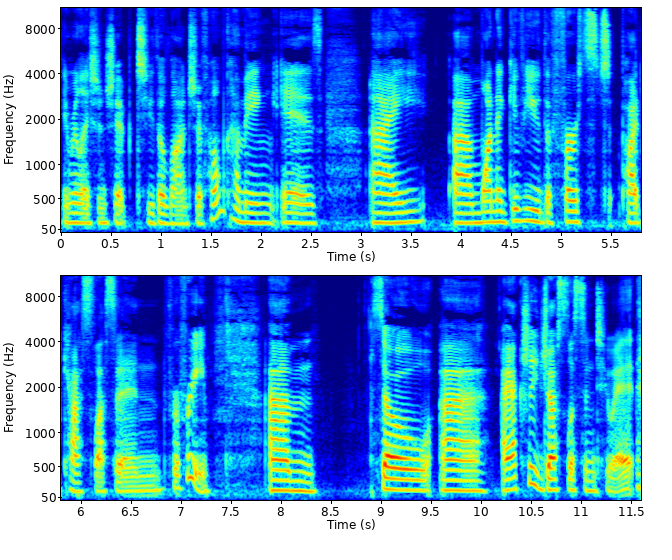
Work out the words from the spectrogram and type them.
in relationship to the launch of Homecoming is I um, want to give you the first podcast lesson for free. Um, so uh, I actually just listened to it.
